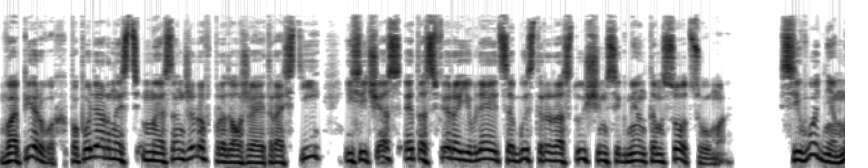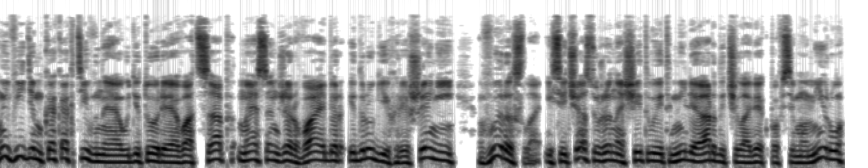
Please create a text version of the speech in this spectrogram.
Во-первых, популярность мессенджеров продолжает расти, и сейчас эта сфера является быстро растущим сегментом социума. Сегодня мы видим, как активная аудитория WhatsApp, Messenger, Viber и других решений выросла и сейчас уже насчитывает миллиарды человек по всему миру,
